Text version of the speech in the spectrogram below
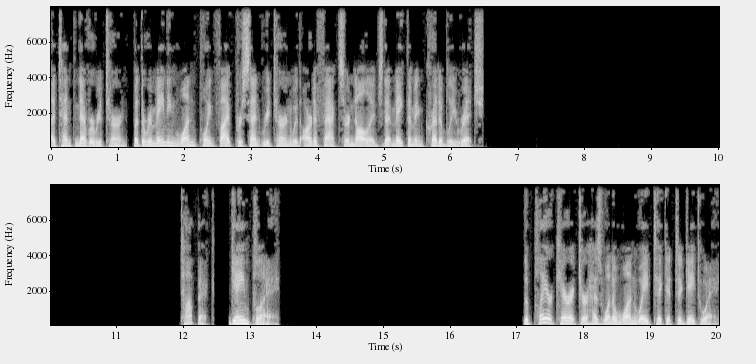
a tenth never return, but the remaining 1.5% return with artifacts or knowledge that make them incredibly rich. Gameplay The player character has won a one-way ticket to Gateway,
